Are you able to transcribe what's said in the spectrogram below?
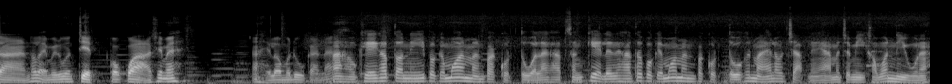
ด่านเท่าไหร่ไม่รู้เจ็ดกว่าใช่ไหมอะเดี๋ยวเรามาดูกันนะอะโอเคครับตอนนี้โปเกมอนมันปรากฏตัวแล้วครับสังเกตเลยนะครับถ้าโปเกมอนมันปรากฏตัวขึ้นมาให้เราจับเนี่ยฮะมันจะมีคำว่า new นะ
